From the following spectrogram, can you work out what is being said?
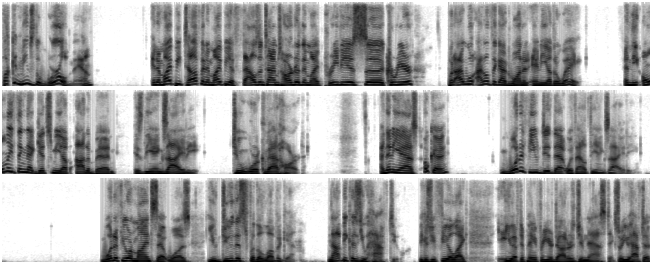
fucking means the world, man. And it might be tough and it might be a thousand times harder than my previous uh, career, but I will I don't think I'd want it any other way. And the only thing that gets me up out of bed is the anxiety to work that hard. And then he asked, okay, what if you did that without the anxiety? What if your mindset was you do this for the love again, not because you have to, because you feel like you have to pay for your daughter's gymnastics or you have to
